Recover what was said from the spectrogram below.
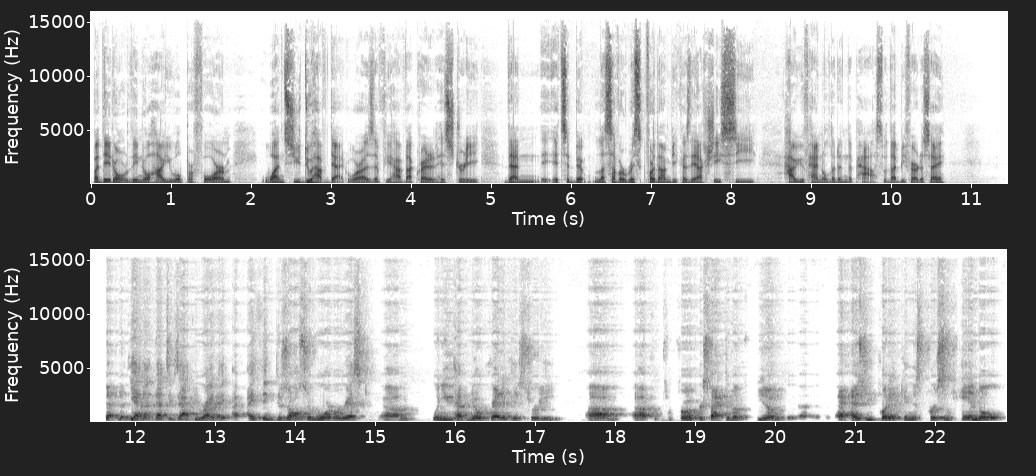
but they don't really know how you will perform once you do have debt. Whereas if you have that credit history then it's a bit less of a risk for them because they actually see how you've handled it in the past. Would that be fair to say? Yeah that, that's exactly right. I, I, think there's also more of a risk um, when you have no credit history um, uh, from a perspective of you know as you put it can this person handle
